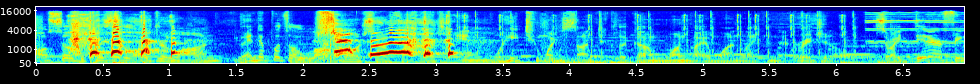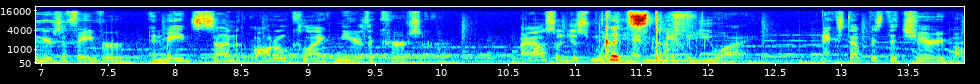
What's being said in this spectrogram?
Also, because of the larger lawn, you end up with a lot more sunflowers and way too much sun to click on one by one like in the original. So I did our fingers a favor and made sun auto-collect near the cursor. I also just went Good ahead stuff. and made the UI. Next up is the cherry bomb.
